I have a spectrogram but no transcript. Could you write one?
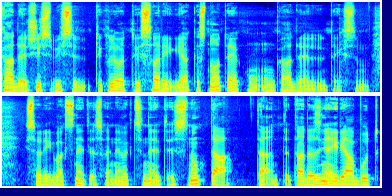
kādēļ šis viss ir tik ļoti svarīgi, ja, kas notiek un, un kādēļ teiksim, ir svarīgi vakcinēties vai nevakcinēties. Nu, tā, tā, tādā ziņā ir jābūt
